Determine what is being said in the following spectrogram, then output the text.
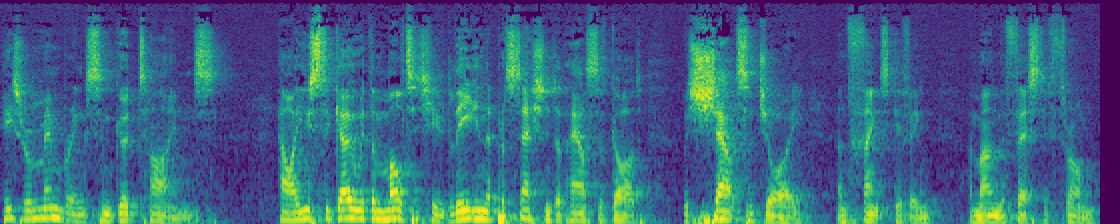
he's remembering some good times. How I used to go with the multitude, leading the procession to the house of God with shouts of joy and thanksgiving among the festive throng.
